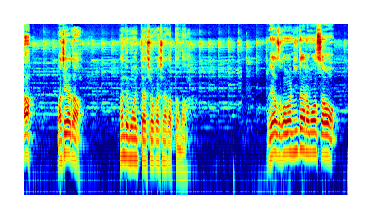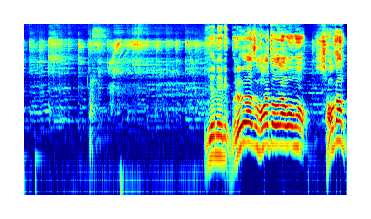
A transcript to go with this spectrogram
あ間違えた。なんでもう一体紹介しなかったんだ？とりあえずこの2体のモンスターを。家にいるブルーアーズホワイトドラゴンを召喚。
